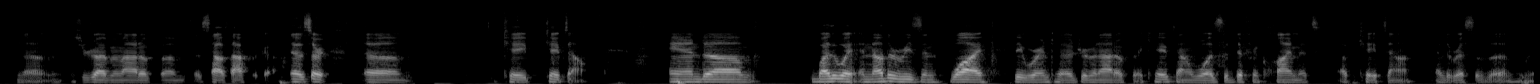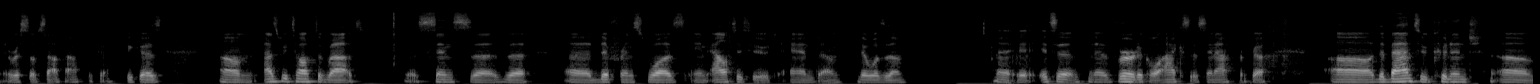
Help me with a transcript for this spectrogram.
to drive them out of um, South Africa. Uh, sorry, um, Cape Cape Town. And um, by the way, another reason why they weren't uh, driven out of uh, Cape Town was the different climate of Cape Town and the rest of the, the rest of South Africa. Because um, as we talked about, since the uh, difference was in altitude, and um, there was a uh, it, it's a, a, vertical axis in Africa. Uh, the Bantu couldn't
